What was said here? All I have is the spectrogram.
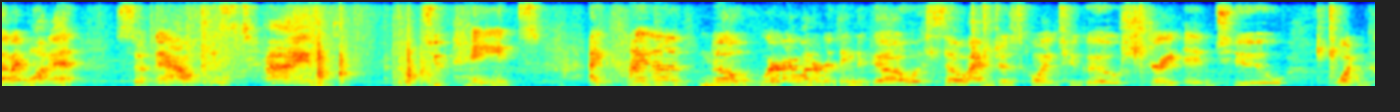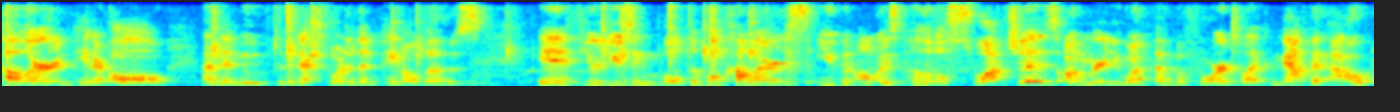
That I want it. So now it is time to paint. I kind of know where I want everything to go, so I'm just going to go straight into one color and paint it all, and then move to the next one and then paint all those. If you're using multiple colors, you can always put little swatches on where you want them before to like map it out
